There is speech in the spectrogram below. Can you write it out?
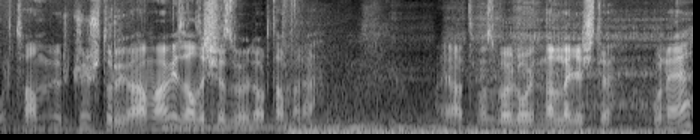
Ortam ürkünç duruyor ama biz alışırız böyle ortamlara. Hayatımız böyle oyunlarla geçti. Bu ne?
